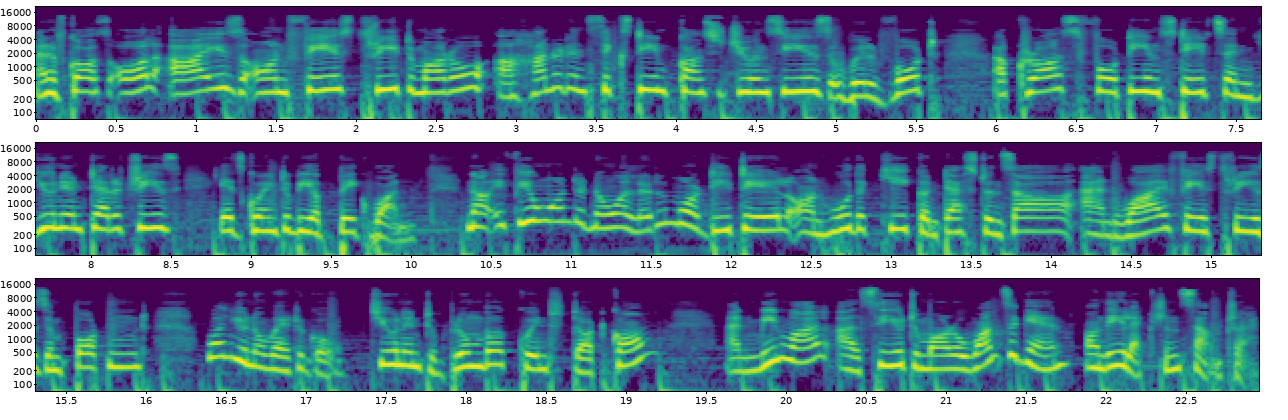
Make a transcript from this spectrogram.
And of course, all eyes on phase 3 tomorrow. 116 constituencies will vote across 14 states and union territories. It's going to be a big one. Now, if you want to know a little more detail on who the key contestants are and why phase 3 is important, well, you know where to go. Tune in to BloombergQuint.com. And meanwhile, I'll see you tomorrow once again on the election soundtrack.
